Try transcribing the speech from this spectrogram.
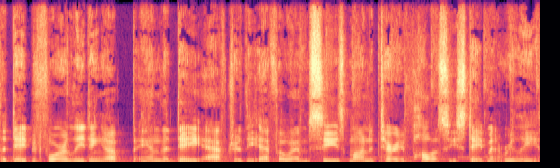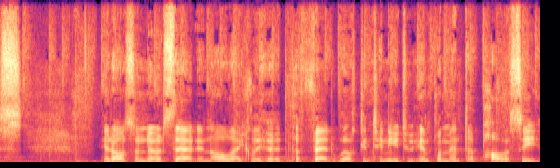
the day before leading up and the day after the FOMC's monetary policy statement release. It also notes that, in all likelihood, the Fed will continue to implement a policy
